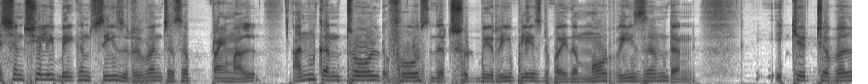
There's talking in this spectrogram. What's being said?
essentially Bacon sees revenge as a primal uncontrolled force that should be replaced by the more reasoned and equitable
